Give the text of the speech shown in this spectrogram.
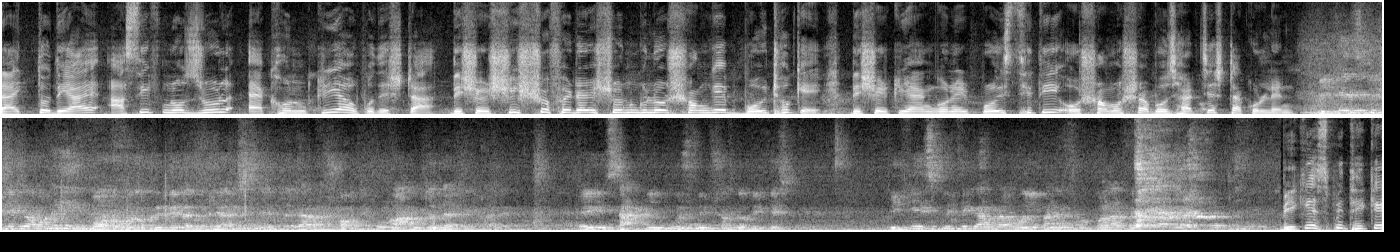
দায়িত্ব দেয়ায় আসিফ নজরুল এখন ক্রীড়া উপদেষ্টা। দেশের শীর্ষ ফেডারেশনগুলোর সঙ্গে বৈঠকে দেশের ক্রীড়াঙ্গনের পরিস্থিতি ও সমস্যা বোঝার চেষ্টা করলেন। থেকে অনেক বড় বড় ক্রিকেটার উঠে আসছে যারা সম্পূর্ণ আন্তর্জাতিক এই সাকিব মুশফিক সব বিকেএসপি বিকেএসপি থেকে আমরা ওই মানে ফুটবলার বিকেএসপি থেকে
